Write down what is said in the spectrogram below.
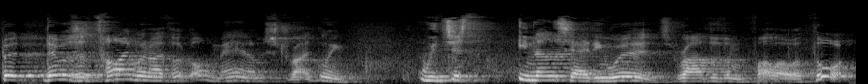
But there was a time when I thought, oh man, I'm struggling with just enunciating words rather than follow a thought.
